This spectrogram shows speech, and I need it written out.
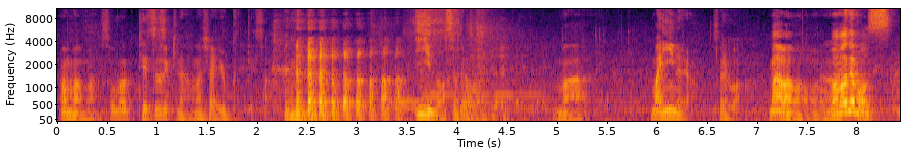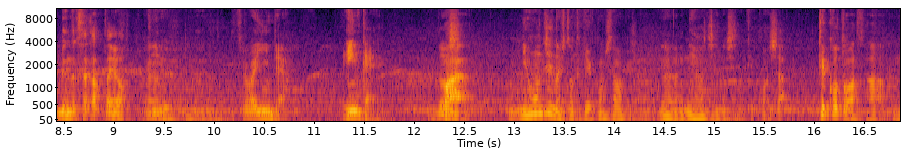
まあまあまあそんな手続きの話はよくってさ。いいの？それは。まあまあいいのよそれは。まあまあまあまあ、まあ、まあでもめんどくさかったよっていう、うん。それはいいんだよ。いいんかい？まあ日本人の人と結婚したわけじゃん。うん日本人の人と結婚した、ってことはさうん。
